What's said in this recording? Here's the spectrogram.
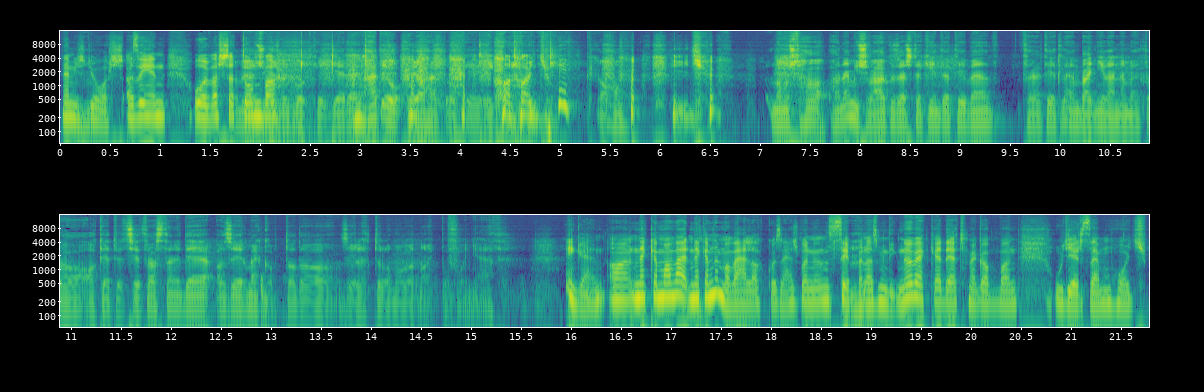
nem is uh-huh. gyors. Az én olvasatomban... volt két gyerek. Hát jó, ja, hát oké. Okay, Haladjunk. Aha. Így. Na most, ha, ha nem is vállalkozás tekintetében feltétlen, bár nyilván nem lehet a, a kettőt szétválasztani, de azért megkaptad az élettől a magad nagy pofonját. Igen, a, nekem, a, nekem nem a vállalkozásban, szépen uh-huh. az mindig növekedett, meg abban úgy érzem, hogy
